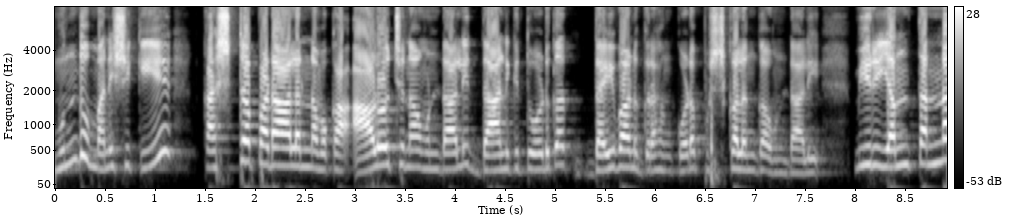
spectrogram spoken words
ముందు మనిషికి కష్టపడాలన్న ఒక ఆలోచన ఉండాలి. దానికి తోడుగా దైవానుగ్రహం కూడా పుష్కలంగా ఉండాలి. మీరు ఎంతన్నా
